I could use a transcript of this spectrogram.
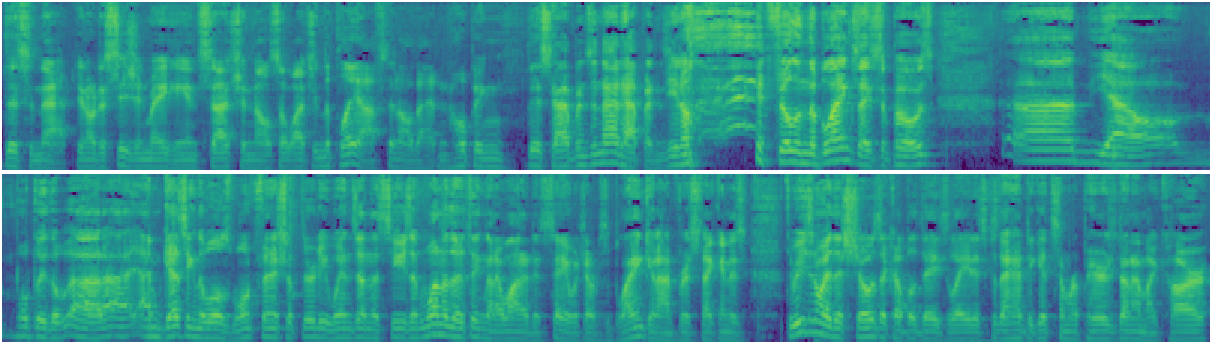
this and that, you know, decision making and such, and also watching the playoffs and all that, and hoping this happens and that happens, you know, fill in the blanks, I suppose. Uh, yeah, hopefully the. Uh, I'm guessing the Wolves won't finish with 30 wins on the season. One other thing that I wanted to say, which I was blanking on for a second, is the reason why this show's a couple days late is because I had to get some repairs done on my car.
